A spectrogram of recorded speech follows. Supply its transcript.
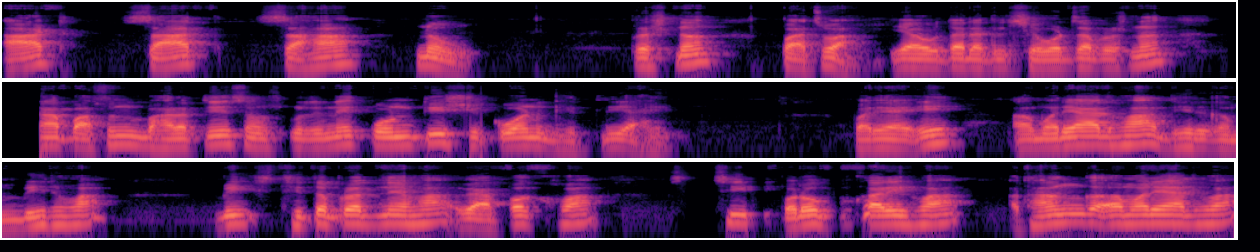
आठ सात सहा नऊ. प्रश्न पाचवा. या उतारातील शेवटचा प्रश्न. पासून भारतीय संस्कृतीने कोणती शिकवण घेतली आहे? पर्याय ए अमर्याद व्हा धीर गंभीर व्हा बी स्थितप्रज्ञ व्हा व्यापक व्हा सी परोपकारी व्हा अथांग अमर्याद व्हा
